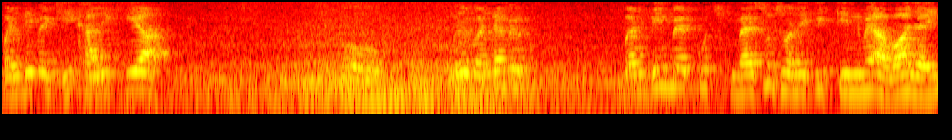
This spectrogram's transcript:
बंडी में घी खाली किया तो मुझे बंडे में बंडी में कुछ महसूस होने की टीन में आवाज़ आई।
